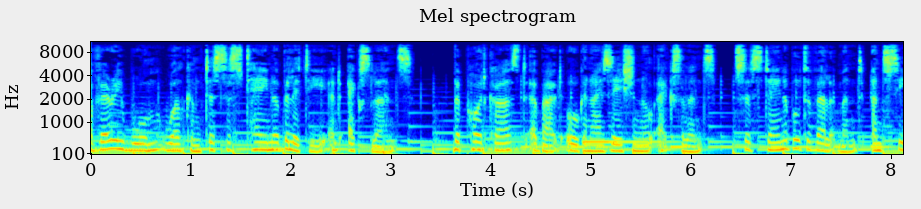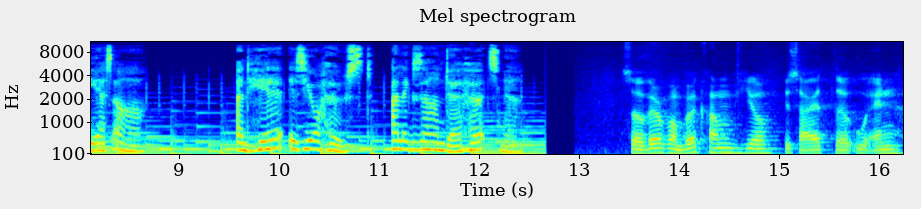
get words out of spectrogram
A very warm welcome to Sustainability and Excellence, the podcast about organizational excellence, sustainable development, and CSR. And here is your host, Alexander Hertzner. So, a very warm welcome here beside the UN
